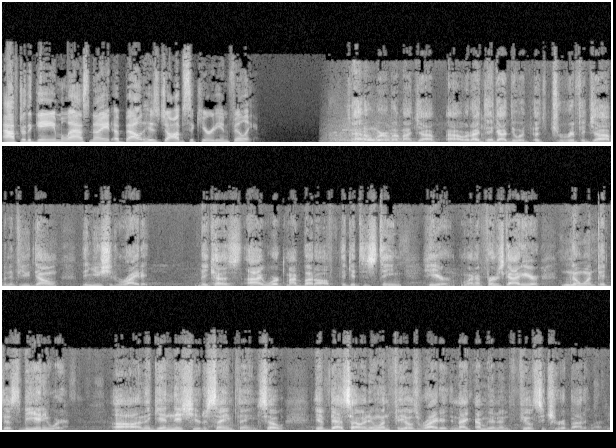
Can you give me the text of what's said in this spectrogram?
after the game last night about his job security in Philly. I don't worry about my job, Howard. I think I do a, a terrific job, and if you don't, then you should write it because I worked my butt off to get this team here. When I first got here, no one picked us to be anywhere. Uh, and again this year, the same thing. So if that's how anyone feels, write it, and I, I'm going to feel secure about it.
